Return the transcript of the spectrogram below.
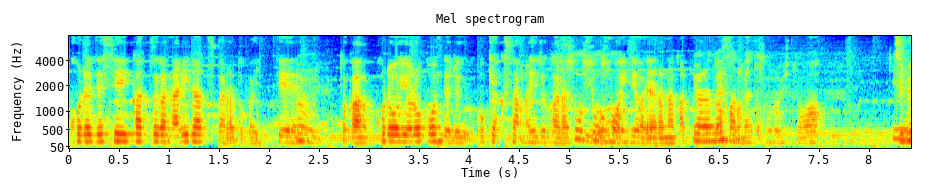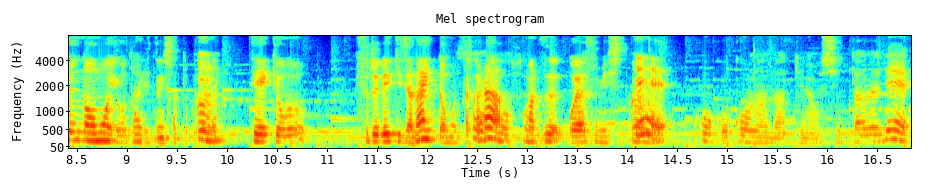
これで生活が成り立つからとか言って、うん。とかこれを喜んでるお客さんがいるからっていう思いではやらなかった。やらなかその人は。で自分の思いを大切にしたってことね、提供するべきじゃないと思ったからまずお休みして、こうこうこうなん。だっていうのを知った上で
